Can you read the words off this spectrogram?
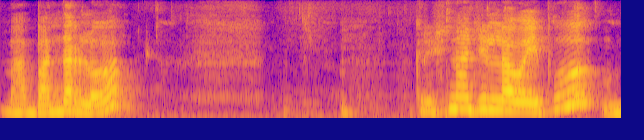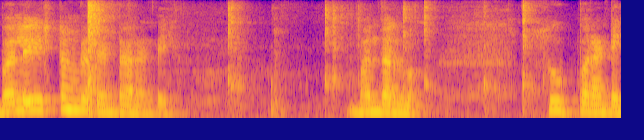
మా బందర్లో కృష్ణా జిల్లా వైపు భలే ఇష్టంగా తింటారండి. బందర్లో. సూపర్ అండి.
